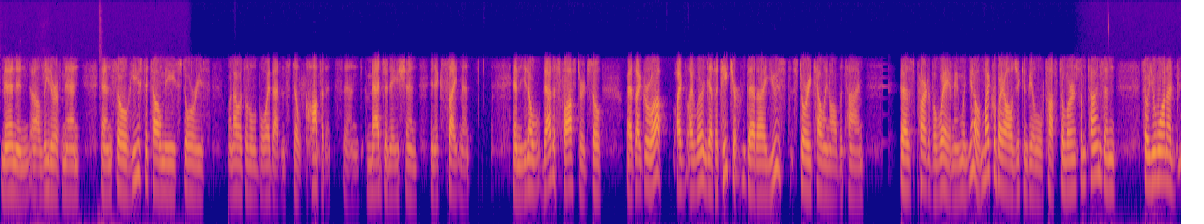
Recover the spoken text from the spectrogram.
men and uh, leader of men. And so he used to tell me stories when I was a little boy that instilled confidence and imagination and excitement. And you know that is fostered. So as I grew up, I, I learned as a teacher that I used storytelling all the time as part of a way. I mean, when you know, microbiology can be a little tough to learn sometimes, and so you want to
